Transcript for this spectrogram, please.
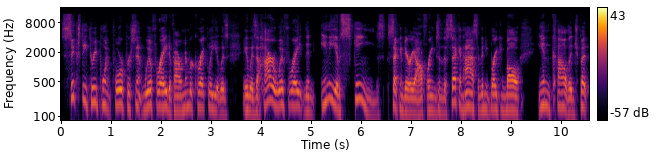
63.4% whiff rate. If I remember correctly, it was it was a higher whiff rate than any of Skenes' secondary offerings and the second highest of any breaking ball in college. But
